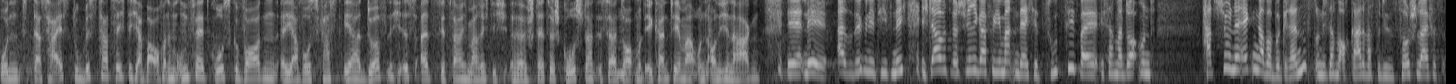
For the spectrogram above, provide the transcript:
Und das heißt, du bist tatsächlich aber auch in einem Umfeld groß geworden, äh, ja, wo es fast eher dörflich ist, als jetzt sage ich mal richtig äh, städtisch. Großstadt ist ja mhm. Dortmund eh kein Thema und auch nicht in Hagen. Nee, also definitiv nicht. Ich glaube, es wäre schwieriger für jemanden, der hier zuzieht, weil ich sag mal, Dortmund hat schöne Ecken, aber begrenzt. Und ich sag mal auch gerade, was so dieses Social Life ist,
